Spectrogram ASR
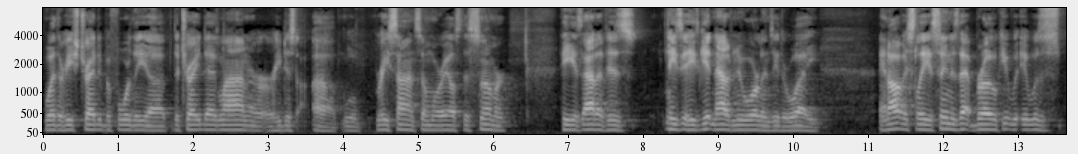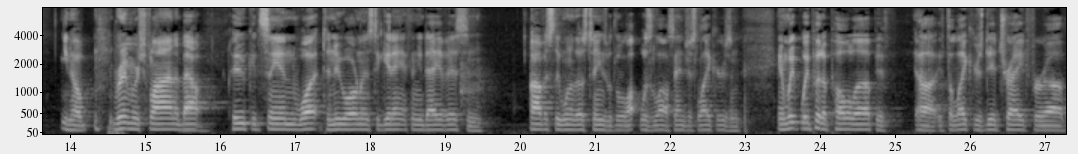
Whether he's traded before the uh, the trade deadline or, or he just uh, will re-sign somewhere else this summer, he is out of his he's he's getting out of New Orleans either way. And obviously, as soon as that broke, it, it was, you know, rumors flying about who could send what to New Orleans to get Anthony Davis. And obviously, one of those teams with was the Los Angeles Lakers. And, and we, we put a poll up if, uh, if the Lakers did trade for, uh,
